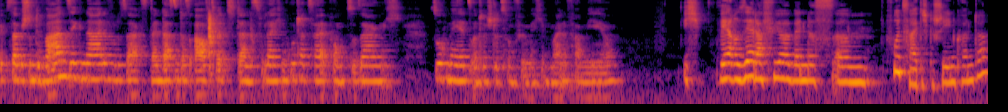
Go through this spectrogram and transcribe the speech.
Gibt es da bestimmte Warnsignale, wo du sagst, wenn das und das auftritt, dann ist vielleicht ein guter Zeitpunkt zu sagen, ich suche mir jetzt Unterstützung für mich und meine Familie? Ich wäre sehr dafür, wenn das ähm, frühzeitig geschehen könnte.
